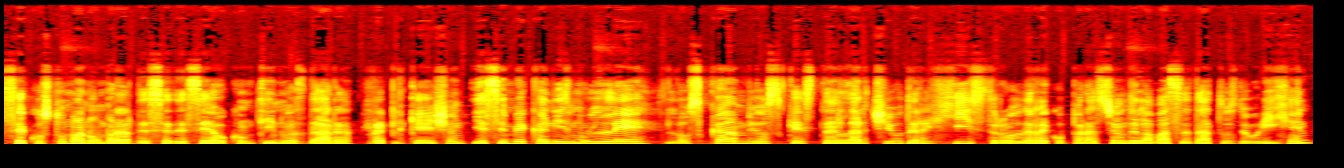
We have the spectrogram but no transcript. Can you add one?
se, acostuma a nombrar de CDC o Continuous Data Replication y ese mecanismo lee los cambios que están en el archivo de registro de recuperación de la base de datos de origen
